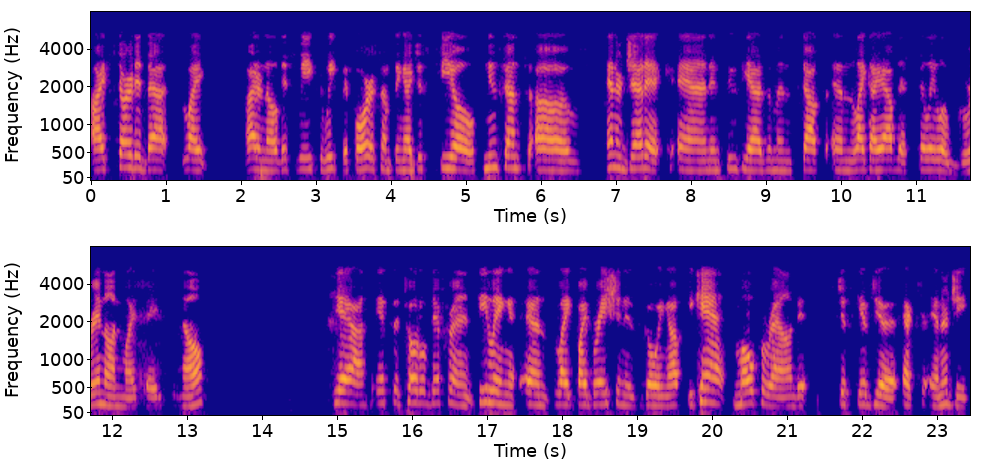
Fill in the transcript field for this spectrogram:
I started that like, I don't know, this week, the week before or something. I just feel new sense of energetic and enthusiasm and stuff. And like I have this silly little grin on my face, you know? Yeah, it's a total different feeling and like vibration is going up. You can't mope around it. Just gives you extra energy.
